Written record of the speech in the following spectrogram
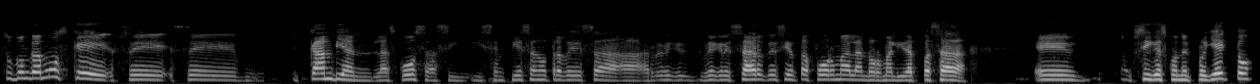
Supongamos que se, se cambian las cosas y, se empiezan otra vez a, a re- regresar de cierta forma a la normalidad pasada. Eh, sigues con el proyecto,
